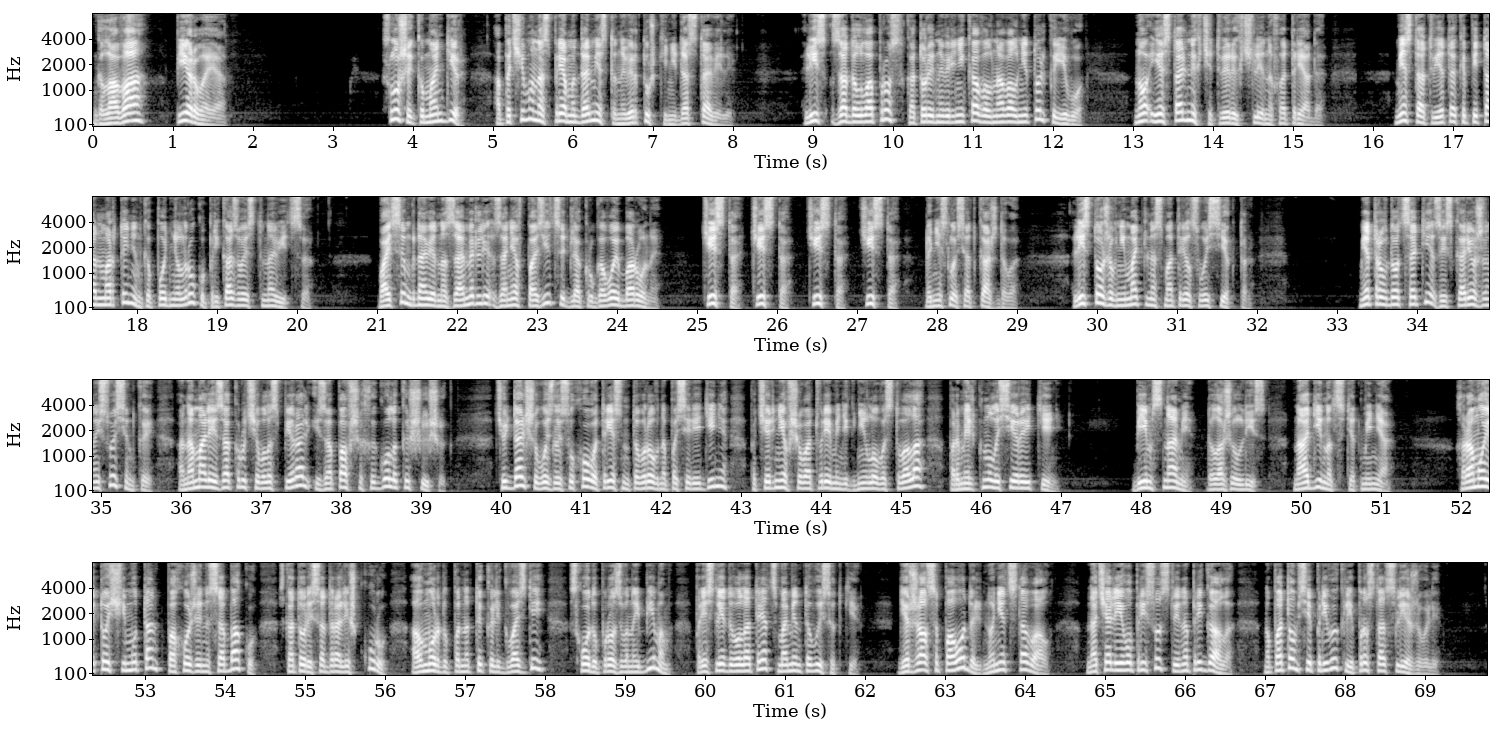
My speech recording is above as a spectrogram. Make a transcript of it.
Глава первая «Слушай, командир, а почему нас прямо до места на вертушке не доставили?» Лис задал вопрос, который наверняка волновал не только его, но и остальных четверых членов отряда. Вместо ответа капитан Мартыненко поднял руку, приказывая остановиться. Бойцы мгновенно замерли, заняв позиции для круговой обороны. «Чисто, чисто, чисто, чисто!» донеслось от каждого. Лис тоже внимательно смотрел свой сектор. Метров двадцати за искореженной сосенкой аномалия закручивала спираль из опавших иголок и шишек. Чуть дальше, возле сухого, треснутого ровно посередине, почерневшего от времени гнилого ствола, промелькнула серая тень. «Бим с нами», — доложил Лис, — «на одиннадцать от меня». Хромой и тощий мутант, похожий на собаку, с которой содрали шкуру, а в морду понатыкали гвоздей, сходу прозванный Бимом, преследовал отряд с момента высадки. Держался поодаль, но не отставал. Вначале его присутствие напрягало, но потом все привыкли и просто отслеживали.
